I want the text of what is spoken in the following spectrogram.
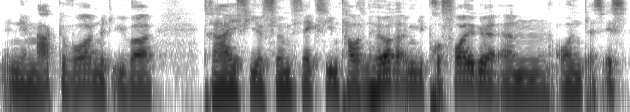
in dem Markt geworden mit über drei, vier, fünf, sechs, siebentausend Hörer irgendwie pro Folge. Ähm, und es ist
